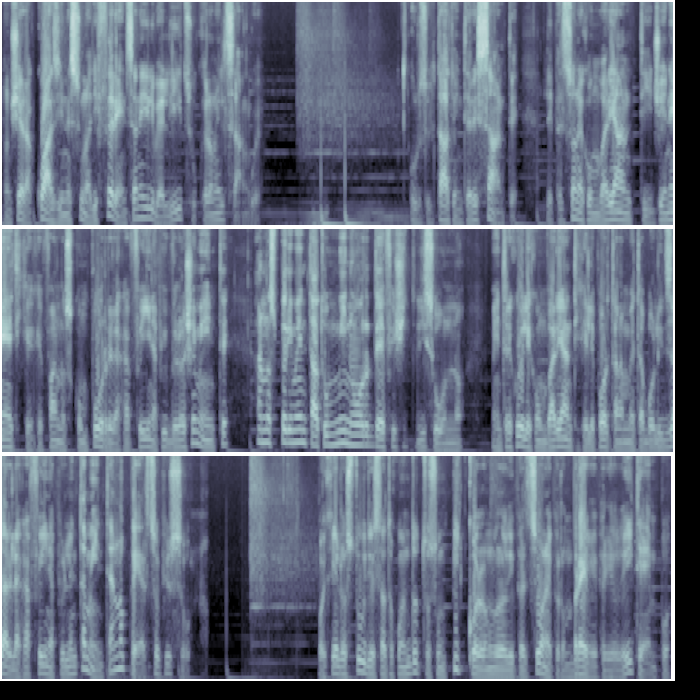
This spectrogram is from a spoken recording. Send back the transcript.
Non c'era quasi nessuna differenza nei livelli di zucchero nel sangue. Un risultato interessante, le persone con varianti genetiche che fanno scomporre la caffeina più velocemente hanno sperimentato un minor deficit di sonno, mentre quelle con varianti che le portano a metabolizzare la caffeina più lentamente hanno perso più sonno. Poiché lo studio è stato condotto su un piccolo numero di persone per un breve periodo di tempo,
